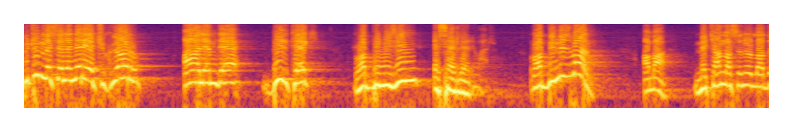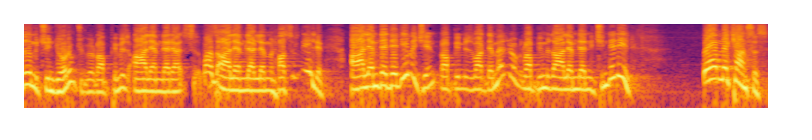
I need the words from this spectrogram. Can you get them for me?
bütün mesele nereye çıkıyor? Alemde bir tek Rabbimizin eserleri var. Rabbimiz var. Ama mekanla sınırladığım için diyorum çünkü Rabbimiz alemlere sığmaz, alemlerle münhasır değildir. Alemde dediğim için Rabbimiz var demez yok. Rabbimiz alemlerin içinde değil. O mekansız.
